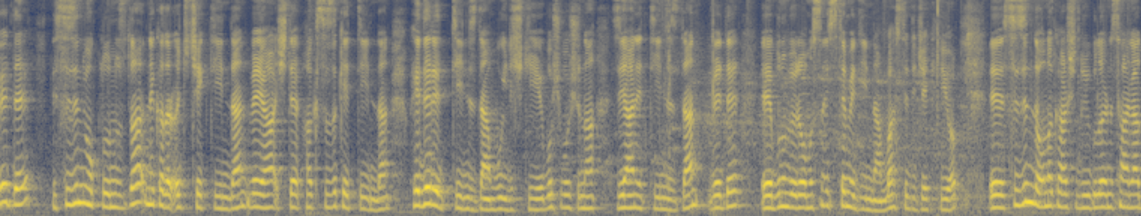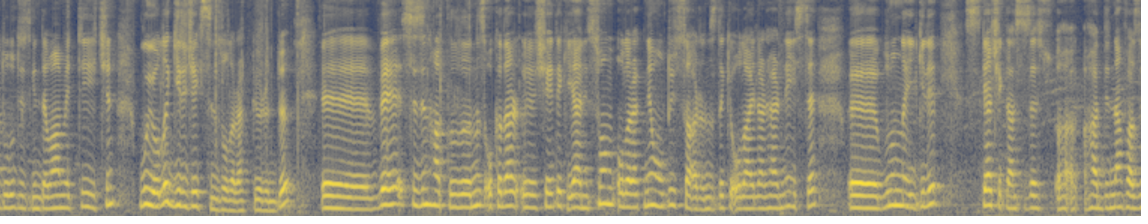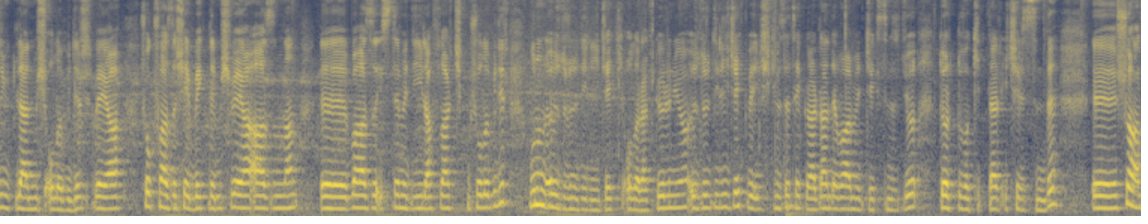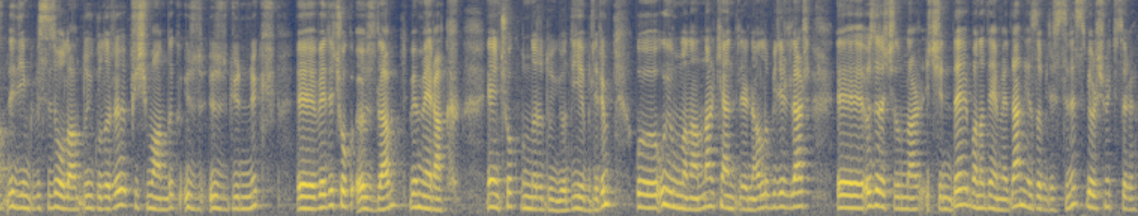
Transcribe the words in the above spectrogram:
ve de sizin yokluğunuzda ne kadar acı çektiğinden veya işte haksızlık ettiğinden, heder ettiğinizden bu ilişkiyi, boşu boşuna ziyan ettiğinizden ve de e, bunun böyle olmasını istemediğinden bahsedecek diyor. E, sizin de ona karşı duygularınız hala dolu dizgin devam ettiği için bu yola gireceksiniz olarak göründü. E, ve sizin haklılığınız o kadar e, şeyde ki yani son olarak ne olduysa aranızdaki olaylar her neyse e, bununla ilgili gerçekten size haddinden fazla yüklenmiş olabilir veya çok fazla şey beklemiş veya ağzından e, bazı istemediği laflar çıkmış olabilir. Bunun özrünü dileyecek olarak görünüyor. Özür dileyecek ve ilişkinize tekrardan devam edeceksiniz diyor. Dörtlü vakitler içerisinde. E, şu an dediğim gibi size olan duyguları pişmanlık, üz- üzgünlük, e, ve de çok özlem ve merak. En çok bunları duyuyor diyebilirim. E, uyumlananlar kendilerini alabilirler. E, özel açılımlar için de bana DM'den yazabilirsiniz. Görüşmek üzere.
